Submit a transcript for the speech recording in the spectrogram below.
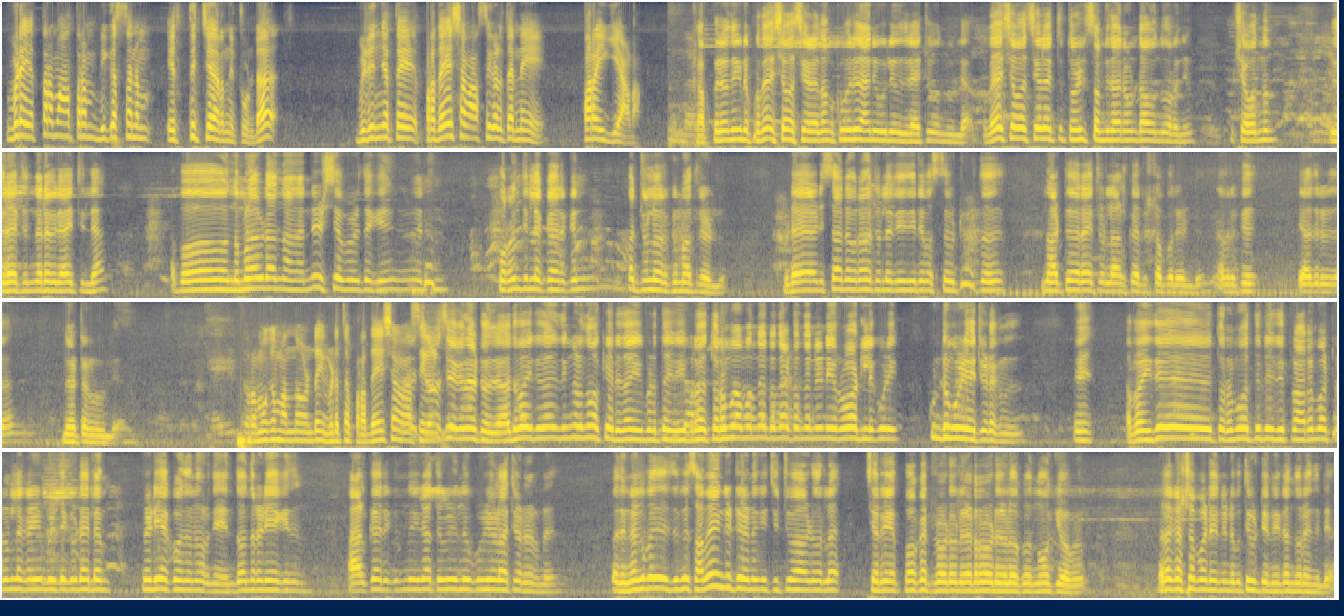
ഇവിടെ എത്രമാത്രം വികസനം എത്തിച്ചേർന്നിട്ടുണ്ട്? വിഴിഞ്ഞത്തെ പ്രദേശവാസികൾ തന്നെ പറയുകയാണ്. കപ്പലൊന്നിങ്ങനെ പ്രദേശവാസികളെ നമുക്ക് ഒരു ആനുകൂല്യം ഇതിലായിട്ട് ഒന്നുമില്ല. പ്രദേശവാസികളായിട്ട് തൊഴിൽ സംവിധാനം ഉണ്ടാവും എന്ന് പറഞ്ഞു. പക്ഷെ ഒന്നും ഇതിലായിട്ട് നിലവിലായിട്ടില്ല. അപ്പോൾ നമ്മളവിടെ അന്വേഷിച്ചപ്പോഴത്തേക്ക് പുറം ജില്ലക്കാർക്കും മറ്റുള്ളവർക്കും മാത്രമേ ഉള്ളൂ. ഇവിടെ അടിസ്ഥാനപരമായിട്ടുള്ള രീതിയിൽ വസ്തു വിട്ടുകൊടുത്തത് നാട്ടുകാരായിട്ടുള്ള ആൾക്കാർ ഇഷ്ടംപോലെ ഉണ്ട് അവർക്ക് യാതൊരുവിധ നേട്ടങ്ങളുമില്ല. തുറമുഖം വന്നുകൊണ്ട് ഇവിടുത്തെ പ്രദേശവാസികൾ നേട്ടമില്ല. അതുമായിട്ട് നിങ്ങൾ നോക്കിയാൽ ഇതാ ഇവിടുത്തെ ഈ തുറമുഖം വന്നതിന്റെ നേട്ടം തന്നെയാണ് ഈ റോഡിൽ കൂടി കുണ്ടും കുഴിയായിട്ട് കിടക്കുന്നത്. ഏഹ് അപ്പോൾ ഇത് തുറമുഖത്തിന്റെ ഇത് പ്രാരംഭ ഘട്ടങ്ങളിലെ കഴിയുമ്പോഴത്തേക്ക് ഇവിടെ എല്ലാം റെഡിയാക്കുമെന്നാണ് പറഞ്ഞത്. എന്തോന്ന് റെഡിയാക്കിയത്? ആൾക്കാർ ഇന്ന് ഇതിനകത്ത് വീഴുന്ന കുഴികളായിട്ടാണ് പറഞ്ഞത്. അപ്പോൾ നിങ്ങൾക്ക് നിങ്ങൾക്ക് സമയം കിട്ടുകയാണെങ്കിൽ ചുറ്റുപാടുള്ള ചെറിയ പോക്കറ്റ് റോഡുകൾ ഇട റോഡുകളൊക്കെ നോക്കി നോക്കണം. വളരെ കഷ്ടപ്പാട് തന്നെയാണ് ബുദ്ധിമുട്ട് തന്നെ ഇല്ലെന്ന് പറയുന്നില്ല.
